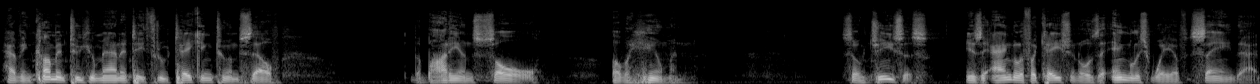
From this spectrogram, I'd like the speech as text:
having come into humanity through taking to himself the body and soul of a human. So Jesus is the Anglification or is the English way of saying that.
